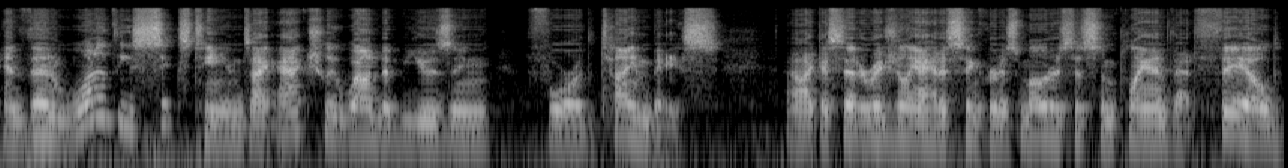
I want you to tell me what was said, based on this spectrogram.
And then one of these 16s I actually wound up using for the time base. Uh, like I said, originally I had a synchronous motor system planned that failed,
